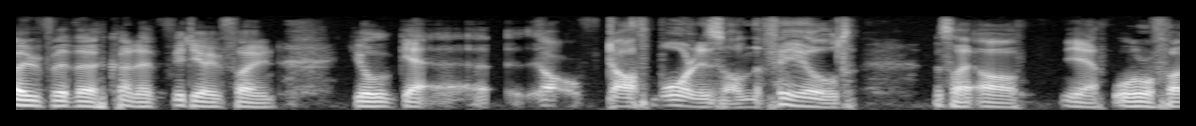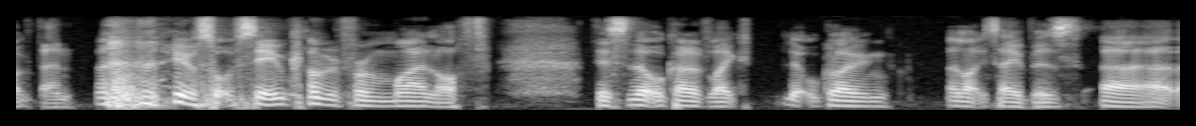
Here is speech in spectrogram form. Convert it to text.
over the kind of video phone, you'll get uh, oh Darth Maul is on the field. It's like oh yeah, we're all fucked then. you'll sort of see him coming from a mile off. This little kind of like little glowing lightsabers uh,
